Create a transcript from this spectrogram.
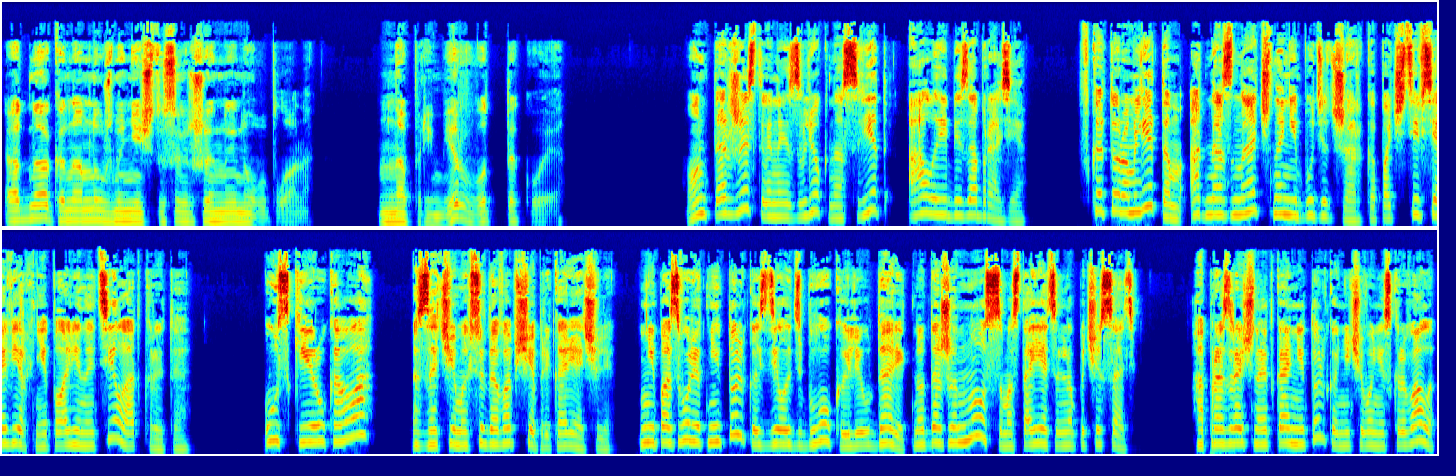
Однако нам нужно нечто совершенно иного плана. Например, вот такое. Он торжественно извлек на свет алые безобразия, в котором летом однозначно не будет жарко, почти вся верхняя половина тела открытая. Узкие рукава, зачем их сюда вообще прикорячили, не позволят не только сделать блок или ударить, но даже нос самостоятельно почесать. А прозрачная ткань не только ничего не скрывала,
